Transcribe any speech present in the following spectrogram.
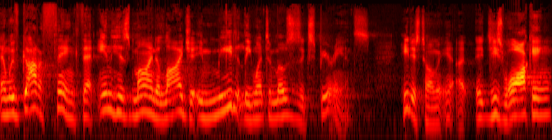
And we've got to think that in his mind, Elijah immediately went to Moses' experience. He just told me, he's walking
